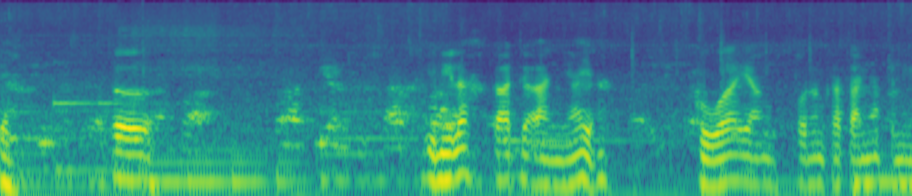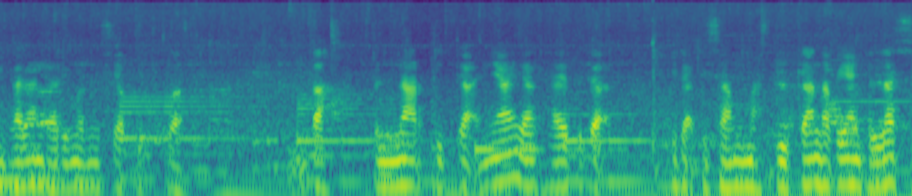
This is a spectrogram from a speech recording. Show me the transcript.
Ya, eh, inilah keadaannya ya. Gua yang konon katanya peninggalan dari manusia purba. Entah benar tidaknya yang saya tidak tidak bisa memastikan, tapi yang jelas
